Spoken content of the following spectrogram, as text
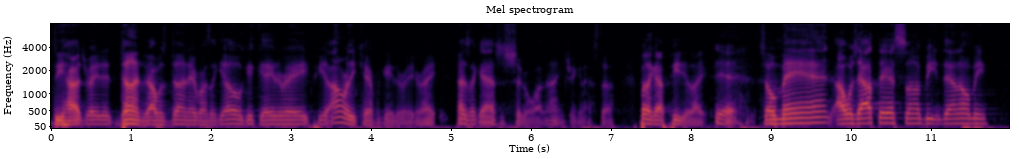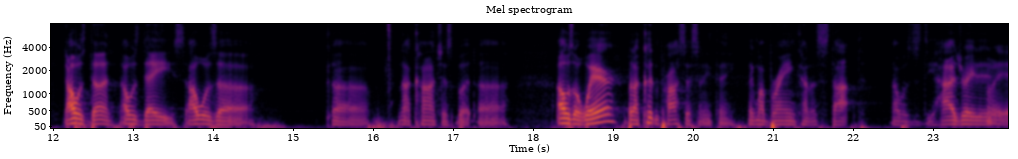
dehydrated, done. I was done. Everybody was like, "Yo, get Gatorade." I don't really care for Gatorade, right? I was like, "Ah, it's just sugar water. I ain't drinking that stuff." But I got Pedialyte. Yeah. So man, I was out there, sun beating down on me. I was done. I was dazed. I was uh uh not conscious, but uh I was aware, but I couldn't process anything. Like my brain kind of stopped. I was just dehydrated. Oh, yeah.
